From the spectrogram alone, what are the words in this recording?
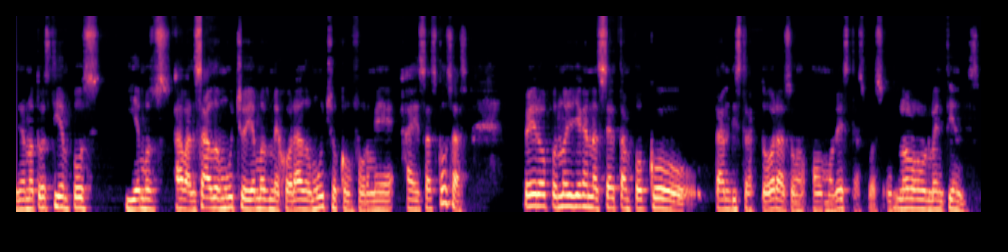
eran otros tiempos y hemos avanzado mucho y hemos mejorado mucho conforme a esas cosas. Pero pues no llegan a ser tampoco tan distractoras o, molestas, pues no lo entiendes.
